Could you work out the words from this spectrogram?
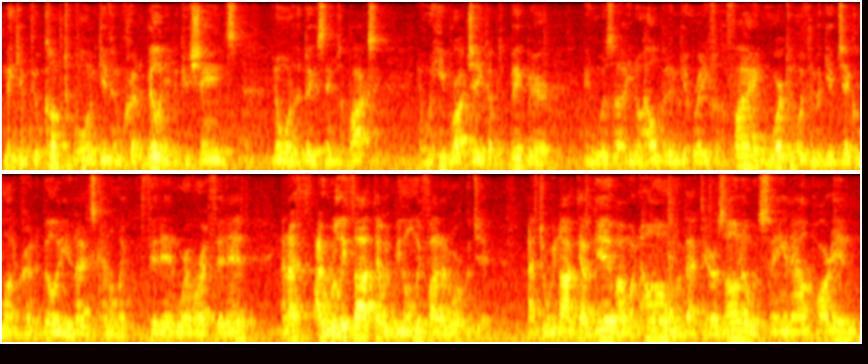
make him feel comfortable and give him credibility, because Shane's, you know, one of the biggest names of boxing. And when he brought Jake up to Big Bear and was, uh, you know, helping him get ready for the fight and working with him, it gave Jake a lot of credibility, and I just kind of like fit in wherever I fit in. And I, I really thought that would be the only fight I'd work with Jake. After we knocked out Gib, I went home, went back to Arizona, was hanging out, partying,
